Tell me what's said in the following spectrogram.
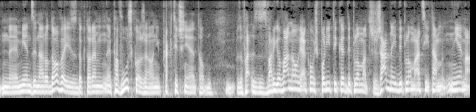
mm, międzynarodowej z doktorem Pawłuszko, że oni praktycznie to zwa- zwariowaną jakąś politykę dyplomacji, żadnej dyplomacji tam nie ma.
